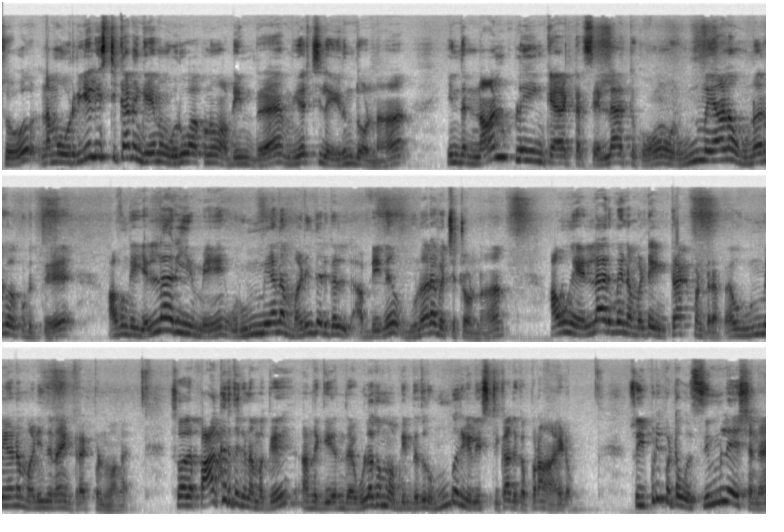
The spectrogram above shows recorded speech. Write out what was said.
ஸோ நம்ம ஒரு ரியலிஸ்டிக்கான கேமை உருவாக்கணும் அப்படின்ற முயற்சியில் இருந்தோன்னா இந்த நான் பிளேயிங் கேரக்டர்ஸ் எல்லாத்துக்கும் ஒரு உண்மையான உணர்வை கொடுத்து அவங்க எல்லாரையுமே ஒரு உண்மையான மனிதர்கள் அப்படின்னு உணர வச்சுட்டோன்னா அவங்க எல்லாருமே நம்மள்ட்ட இன்ட்ராக்ட் பண்ணுறப்ப ஒரு உண்மையான மனிதனாக இன்ட்ராக்ட் பண்ணுவாங்க. ஸோ அதை பார்க்குறதுக்கு நமக்கு அந்த அந்த உலகம் அப்படின்றது ரொம்ப ரியலிஸ்டிக்காக அதுக்கப்புறம் ஆகிடும் ஸோ இப்படிப்பட்ட ஒரு சிமுலேஷனை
